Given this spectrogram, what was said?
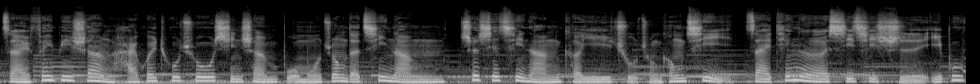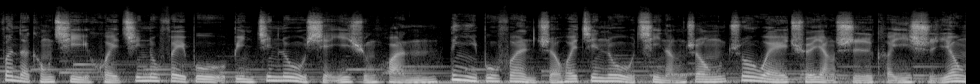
在肺壁上还会突出形成薄膜状的气囊，这些气囊可以储存空气。在天鹅吸气时，一部分的空气会进入肺部，并进入血液循环，另一部分则会进入气囊中，作为缺氧时可以使用。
